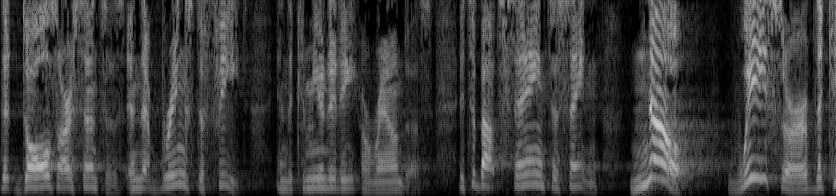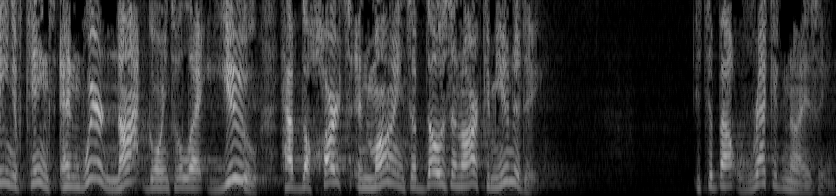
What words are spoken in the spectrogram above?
that dulls our senses, and that brings defeat in the community around us. It's about saying to Satan, no, we serve the King of Kings and we're not going to let you have the hearts and minds of those in our community. It's about recognizing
